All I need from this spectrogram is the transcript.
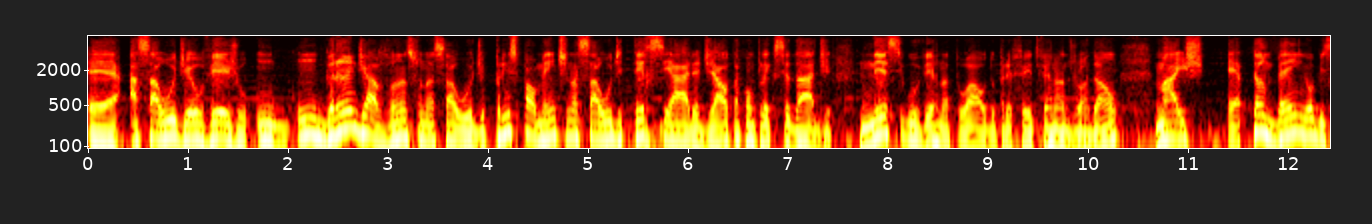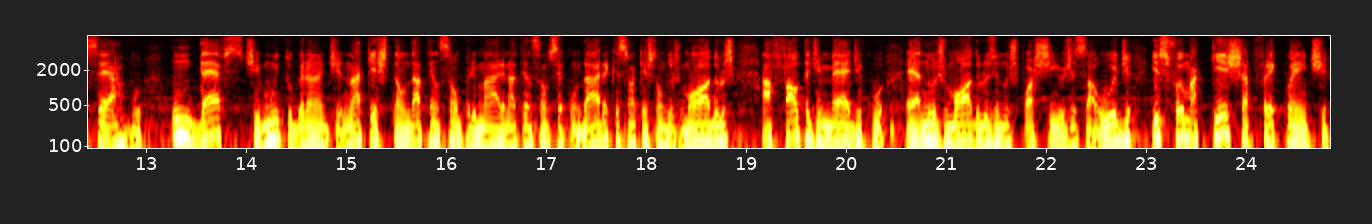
É, a saúde, eu vejo um, um grande avanço na saúde, principalmente na saúde terciária de alta complexidade, nesse governo atual do prefeito Fernando Jordão, mas é, também observo um déficit muito grande na questão da atenção primária e na atenção secundária, que são a questão dos módulos, a falta de médico é, nos módulos e nos postinhos de saúde. Isso foi uma queixa frequente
